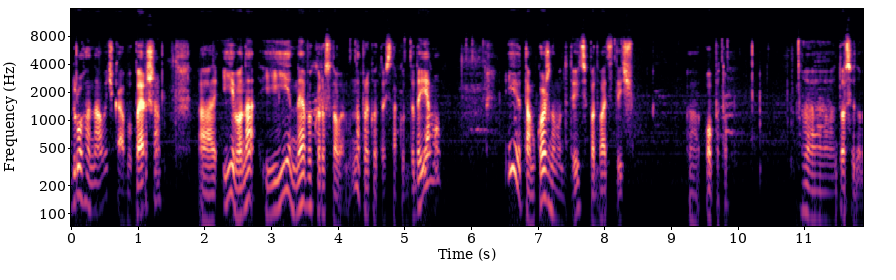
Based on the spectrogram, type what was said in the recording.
друга навичка або перша, е, і вона її не використовуємо. Наприклад, ось так от додаємо, і там кожному додається по 20 тисяч е, опиту е.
